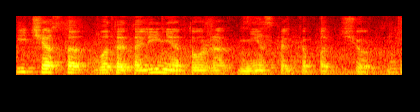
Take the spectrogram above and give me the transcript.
И часто вот эта линия тоже несколько подчеркнута.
